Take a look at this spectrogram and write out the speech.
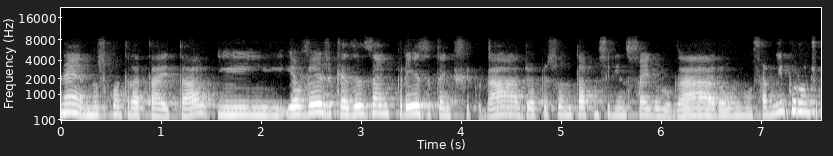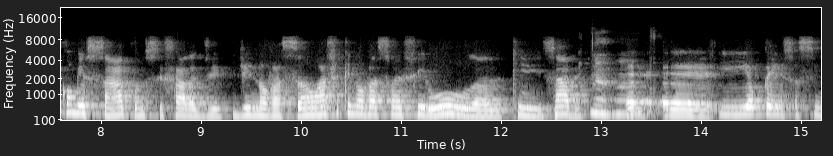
né, nos contratar e tal. E eu vejo que às vezes a empresa está em dificuldade, ou a pessoa não está conseguindo sair do lugar, ou não sabe nem por onde começar quando se fala de, de inovação, acha que inovação é firula, que, sabe? Uhum. É, é, e eu penso assim,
